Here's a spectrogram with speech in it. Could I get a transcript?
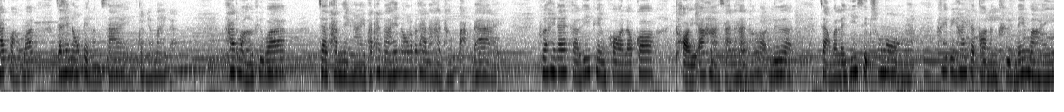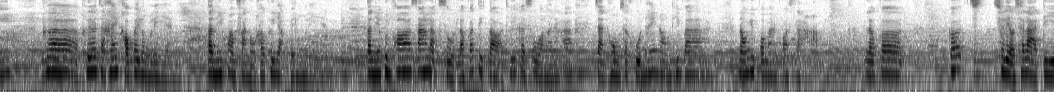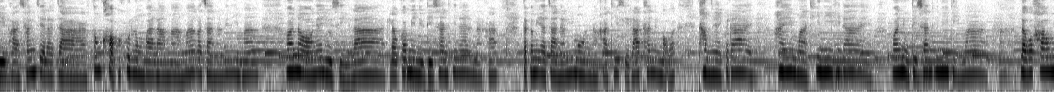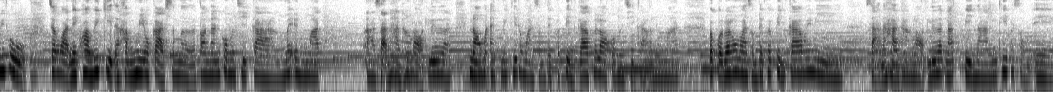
าดหวังว่าจะให้น้องเปลี่ยนลำไส้ตอนนี้ไม่ละคาดหวังก็คือว่าจะทำยังไงพัฒนาให้น้องรับประทานอาหารทางปากได้ เพื่อให้ได้แคลอรี่เพียงพอแล้วก็ถอยอาหารสารอาหารทั้งหลอดเลือด จากวันละ 20 ชั่วโมงเนี่ยให้ไปให้กับตอนกลางคืนได้ไหมเพื่อเพื่อจะให้เขาไปโรงเรียน ตอนนี้ความฝันของเขาคืออยากไปโรงเรียน ตอนนี้คุณพ่อสร้างหลักสูตรแล้วก็ติดต่อที่กระทรวงนะคะ จัดโฮมสคูลให้น้องที่บ้าน น้องอยู่ประมาณป .3 แล้วก็ ก็เฉลียวฉลาดดีค่ะ ช่างเจรจา ต้องขอบพระคุณโรงพยาบาลรามามากอาจารย์นรินีมาก ว่าน้องเนี่ยอยู่ศรีราชแล้วก็มีนิวทริชั่นที่นั่นนะคะ แต่ก็มีอาจารย์นริมนนะคะ ที่ศรีราชท่านหนึ่งบอกว่าทำยังไงก็ได้ ให้มาที่นี่ให้ได้ ว่านิวทริชั่นที่นี่ดีมาก เราก็เข้าไม่ถูกจังหวะในความวิกฤตนะคะมีโอกาสเสมอ ตอนนั้นกรมบัญชีกลางไม่อนุมัติ สารอาหารทางหลอดเลือด น้องมาแอดมิทที่โรงพยาบาลสมเด็จพระปิ่นเกล้าเพื่อรอกรมบัญชีกลางอนุมัติ ปรากฏว่าโรงพยาบาลสมเด็จพระปิ่นเกล้าไม่มีสารอาหารทางหลอดเลือดนัดปีนั้นที่ผสมเอง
